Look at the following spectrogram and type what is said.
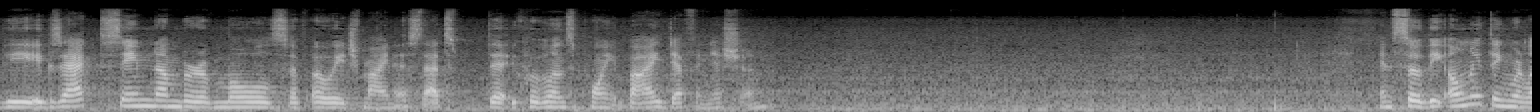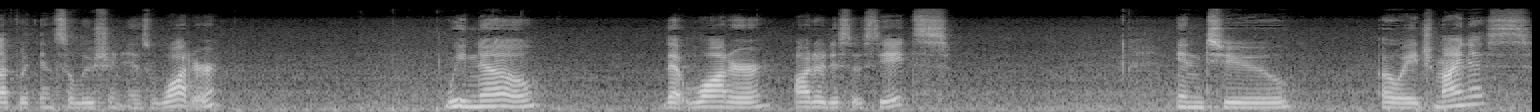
the exact same number of moles of OH minus. That's the equivalence point by definition. And so the only thing we're left with in solution is water. We know that water autodissociates into OH minus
